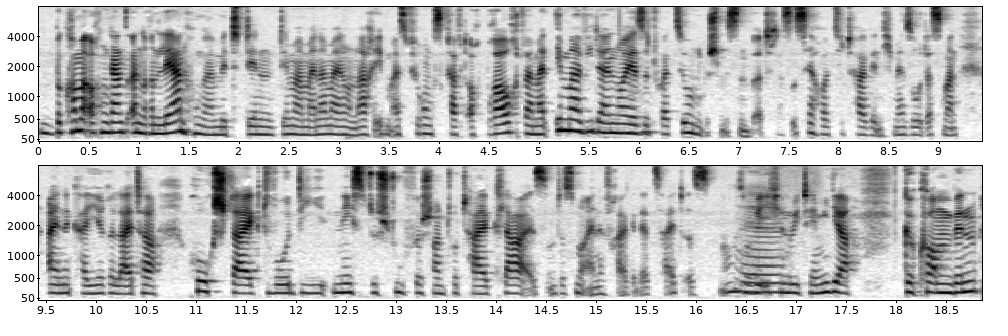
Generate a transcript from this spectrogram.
bekomme auch einen ganz anderen Lernhunger mit, den, den man meiner Meinung nach eben als Führungskraft auch braucht, weil man immer wieder in neue mhm. Situationen geschmissen wird. Das ist ja heutzutage nicht mehr so, dass man eine Karriereleiter hochsteigt, wo die nächste Stufe schon total klar ist und es nur eine Frage der Zeit ist. Ne? So wie ich in Retail Media gekommen bin,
